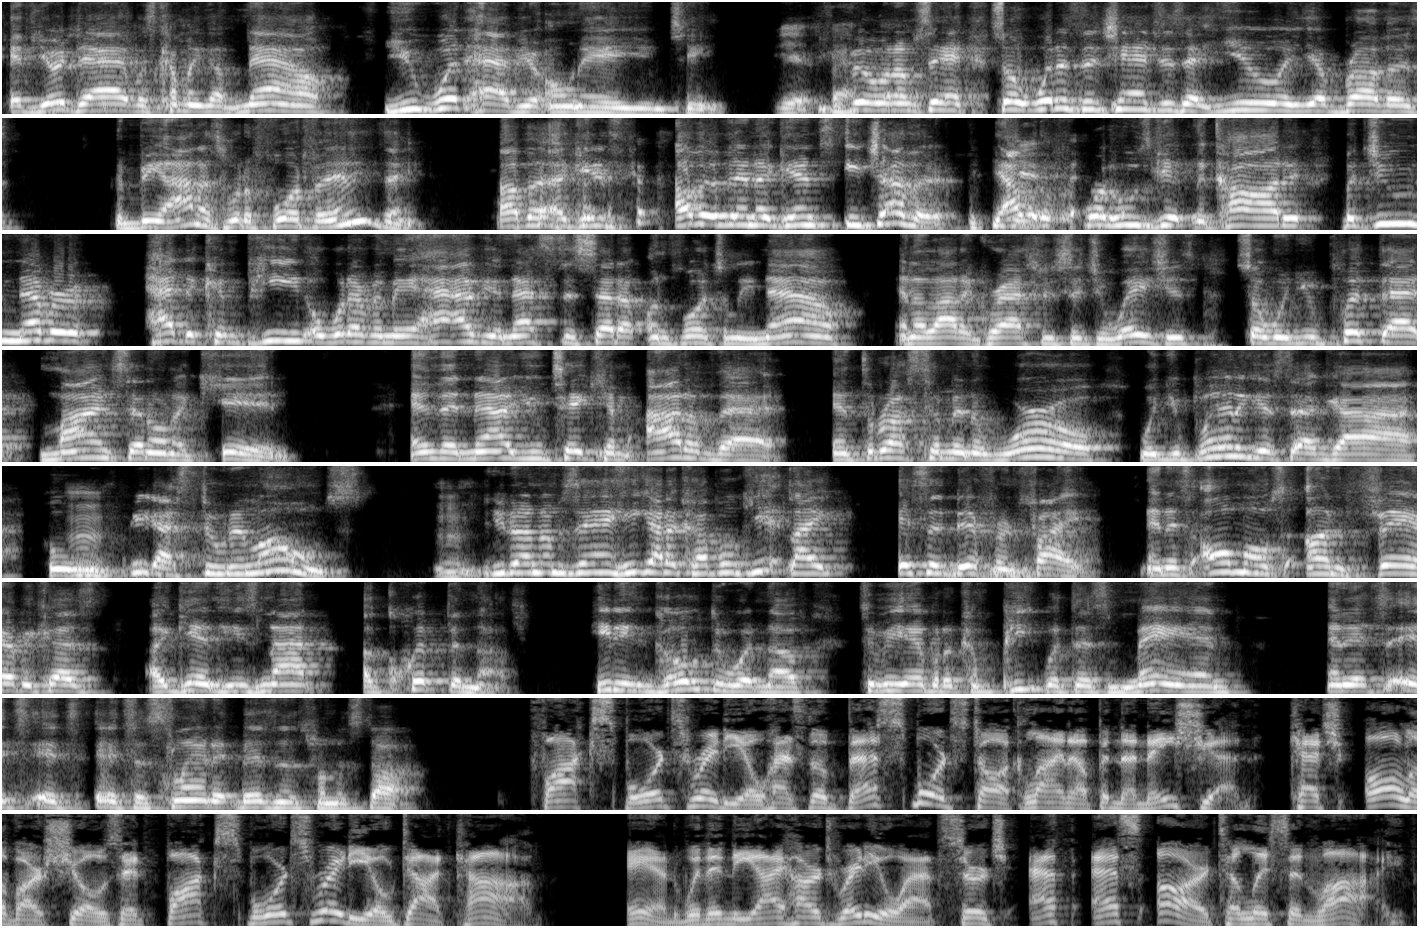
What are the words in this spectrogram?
If your dad was coming up now, you would have your own AAU team. Yeah, you feel what I'm saying? So, what is the chances that you and your brothers, to be honest, would have fought for anything? Other against other than against each other. Y'all yeah. would who's getting the card, but you never had to compete or whatever may have you. And that's the setup, unfortunately, now in a lot of grassroots situations. So when you put that mindset on a kid, and then now you take him out of that and thrust him in a world when you're playing against that guy who mm. he got student loans. Mm. You know what I'm saying? He got a couple kids. Like it's a different fight. And it's almost unfair because again, he's not equipped enough. He didn't go through enough to be able to compete with this man. And it's it's it's it's a slanted business from the start. Fox Sports Radio has the best sports talk lineup in the nation. Catch all of our shows at foxsportsradio.com. And within the iHeartRadio app, search FSR to listen live.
